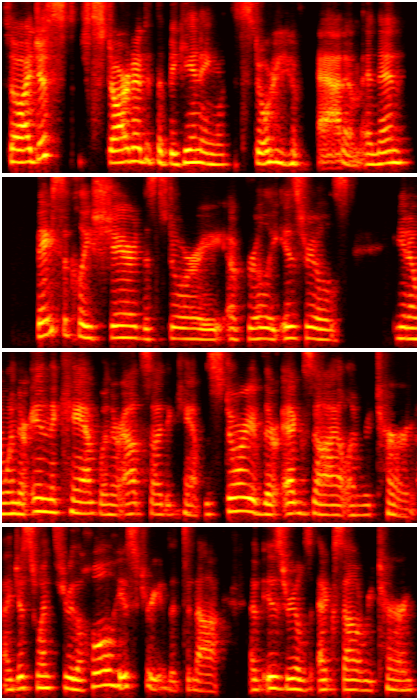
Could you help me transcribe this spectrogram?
So I just started at the beginning with the story of Adam and then basically shared the story of really Israel's, you know, when they're in the camp, when they're outside the camp, the story of their exile and return. I just went through the whole history of the Tanakh of Israel's exile return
